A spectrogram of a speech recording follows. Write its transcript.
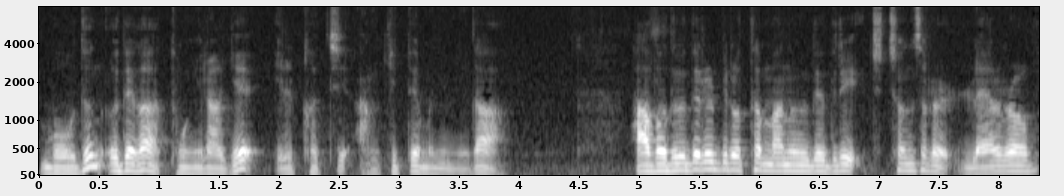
모든 의대가 동일하게 일컫지 않기 때문입니다. 하버드 의대를 비롯한 많은 의대들이 추천서를 Letter of,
